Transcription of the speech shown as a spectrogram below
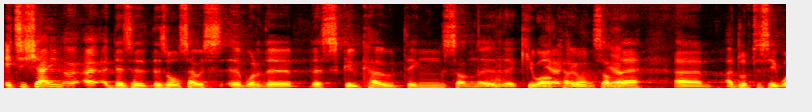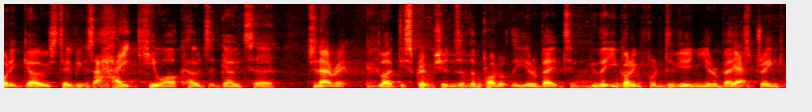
It's a shame. Uh, uh, there's a there's also a uh, one of the the SKU code things on the, the QR Yeah, codes QR, on yeah. there. Um, I'd love to see what it goes to because I hate QR codes that go to Generic. like descriptions of the product that you're about to that you got in front of you and you're about Yeah. to drink.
